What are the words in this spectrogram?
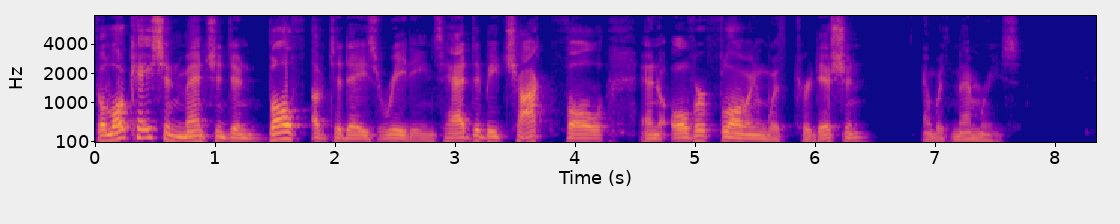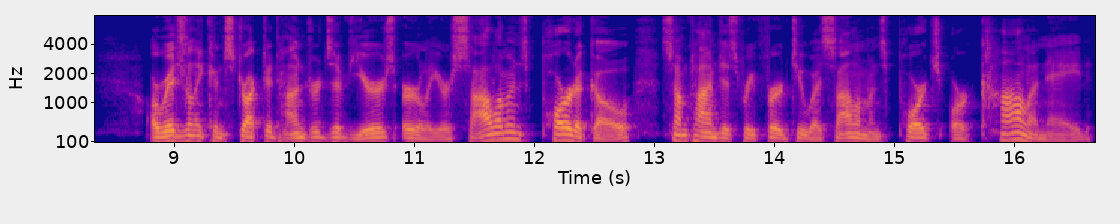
the location mentioned in both of today's readings had to be chock full and overflowing with tradition and with memories. Originally constructed hundreds of years earlier, Solomon's portico, sometimes it's referred to as Solomon's porch or colonnade,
